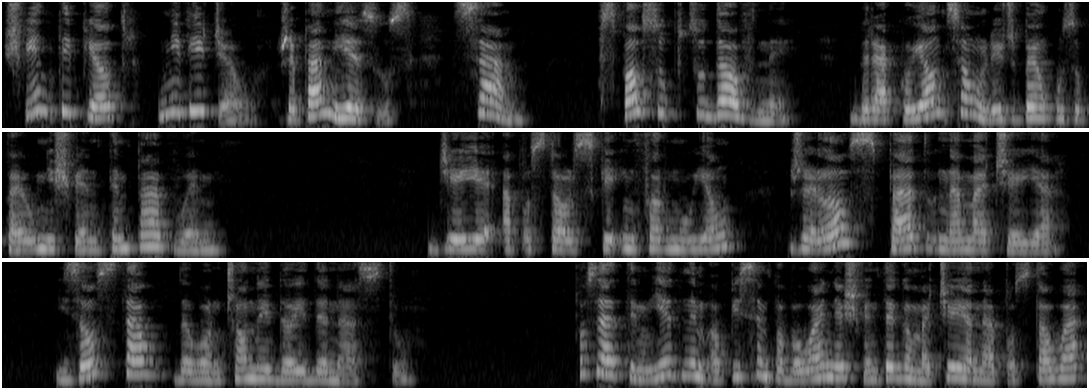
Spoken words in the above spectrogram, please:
Święty Piotr nie wiedział, że Pan Jezus sam w sposób cudowny brakującą liczbę uzupełni świętym Pawłem. Dzieje apostolskie informują, że los padł na Macieja i został dołączony do jedenastu. Poza tym jednym opisem powołania świętego Macieja na apostoła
